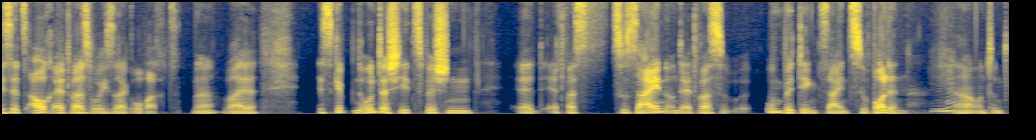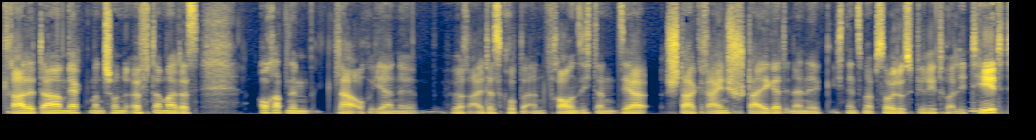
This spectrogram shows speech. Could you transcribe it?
ist jetzt auch etwas, wo ich sage, Obacht, ne? weil es gibt einen Unterschied zwischen äh, etwas zu sein und etwas unbedingt sein zu wollen. Mhm. Ja? Und, und gerade da merkt man schon öfter mal, dass auch ab einem, klar, auch eher eine höhere Altersgruppe an Frauen sich dann sehr stark reinsteigert in eine, ich nenne es mal Pseudospiritualität,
